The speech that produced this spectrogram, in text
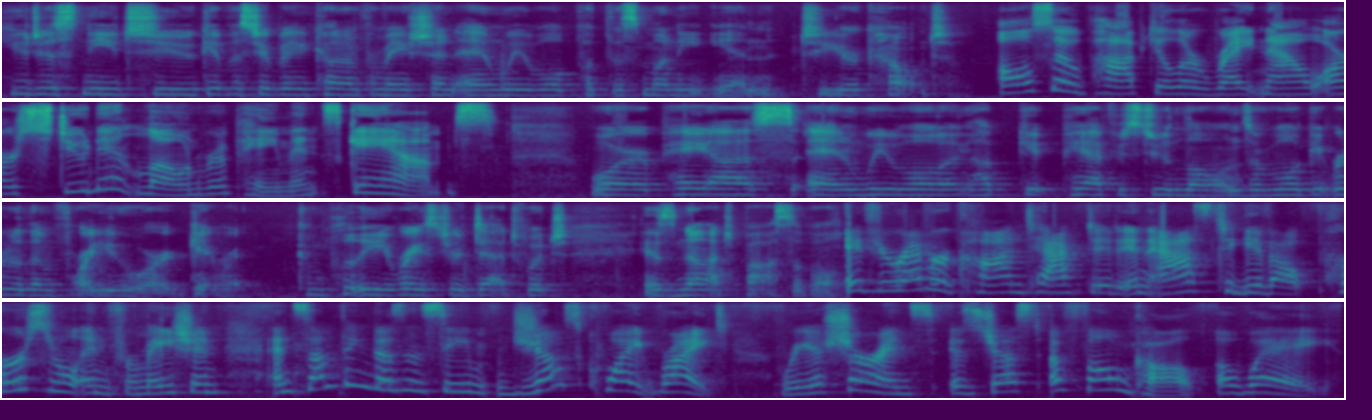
You just need to give us your bank account information and we will put this money in to your account. Also popular right now are student loan repayment scams or pay us and we will help get, pay off your student loans or we'll get rid of them for you or get rid, completely erase your debt, which is not possible. If you're ever contacted and asked to give out personal information and something doesn't seem just quite right, reassurance is just a phone call away.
